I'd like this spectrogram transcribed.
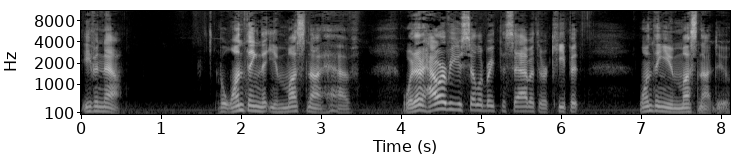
even now. But one thing that you must not have, whatever, however you celebrate the Sabbath or keep it, one thing you must not do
